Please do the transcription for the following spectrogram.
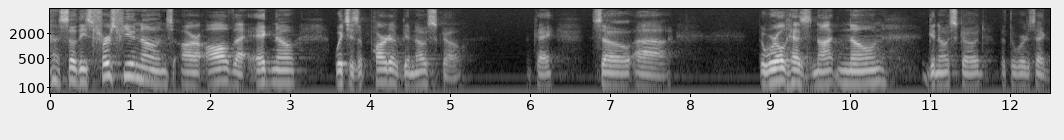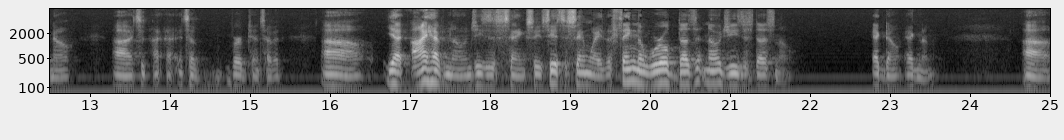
so these first few knowns are all the egno, which is a part of gnosko. Okay, so uh, the world has not known gnoskod, but the word is egno. Uh, it's, a, uh, it's a verb tense of it. Uh, Yet I have known, Jesus is saying, so you see it's the same way. The thing the world doesn't know, Jesus does know. Egno, egnon. Uh,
